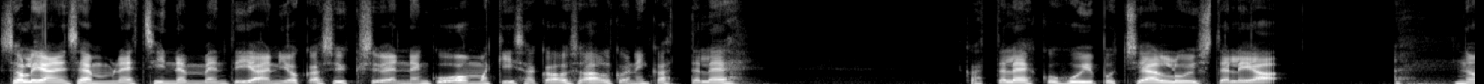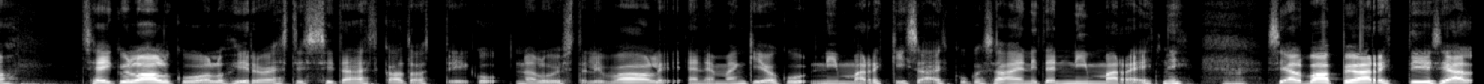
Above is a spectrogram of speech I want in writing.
se oli aina semmoinen, että sinne mentiin aina joka syksy ennen kuin oma kisakaus alkoi, niin kattelee, kattelee kun huiput siellä luisteli ja no, se ei kyllä alkuun ollut hirveästi sitä, että katsottiin, kun ne luisteli, vaan oli enemmänkin joku nimmarikisa, että kuka saa eniten nimmareit, niin Mm. siellä vaan pyörittiin siellä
